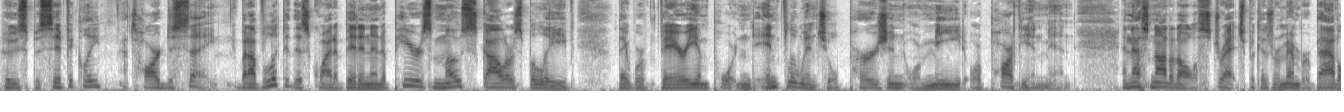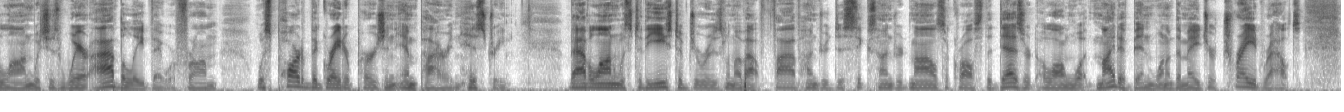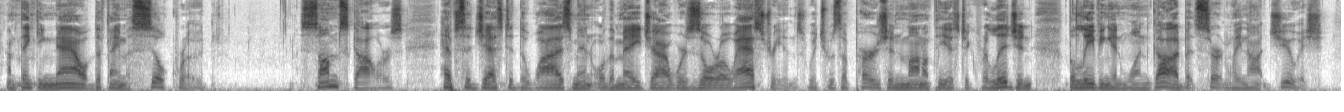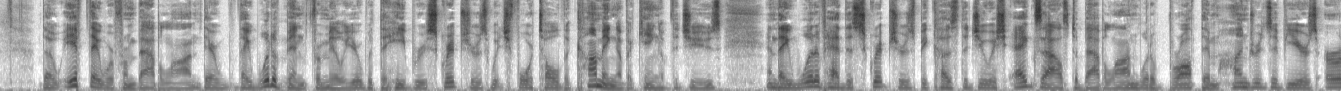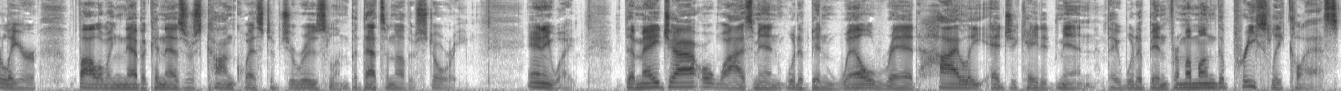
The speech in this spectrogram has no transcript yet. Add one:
who specifically? That's hard to say, but I've looked at this quite a bit, and it appears most scholars believe they were very important, influential Persian or Mede or Parthian men. And that's not at all a stretch, because remember, Babylon, which is where I believe they were from, was part of the greater Persian Empire in history. Babylon was to the east of Jerusalem about 500 to 600 miles across the desert along what might have been one of the major trade routes. I'm thinking now of the famous Silk Road. Some scholars have suggested the wise men or the magi were Zoroastrians, which was a Persian monotheistic religion believing in one God, but certainly not Jewish though if they were from Babylon, they would have been familiar with the Hebrew scriptures which foretold the coming of a king of the Jews, and they would have had the scriptures because the Jewish exiles to Babylon would have brought them hundreds of years earlier following Nebuchadnezzar's conquest of Jerusalem, but that's another story. Anyway, the Magi or wise men would have been well read, highly educated men. They would have been from among the priestly class.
